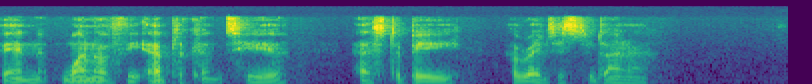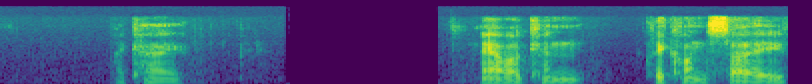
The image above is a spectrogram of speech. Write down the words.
then one of the applicants here has to be a registered owner. Okay. Now I can click on save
